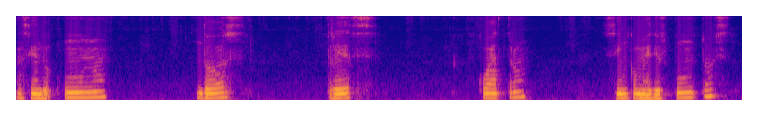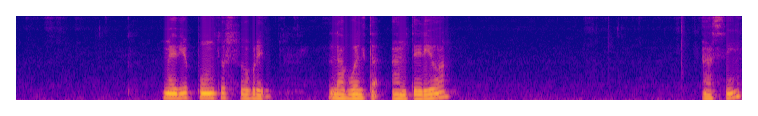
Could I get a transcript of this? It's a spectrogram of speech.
haciendo 1 2 3 4 5 medios puntos medio punto sobre la vuelta anterior así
